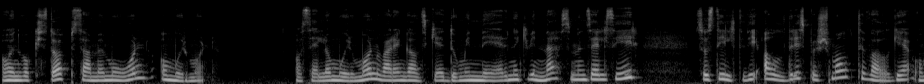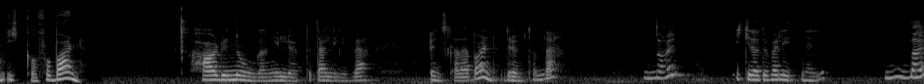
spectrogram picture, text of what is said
og hun vokste opp sammen med moren og mormoren. Og selv om mormoren var en ganske dominerende kvinne, som hun selv sier, så stilte de aldri spørsmål til valget om ikke å få barn. Har du noen gang i løpet av livet ønska deg barn? Drømt om det? Nei. Ikke da du var liten heller? Nei.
